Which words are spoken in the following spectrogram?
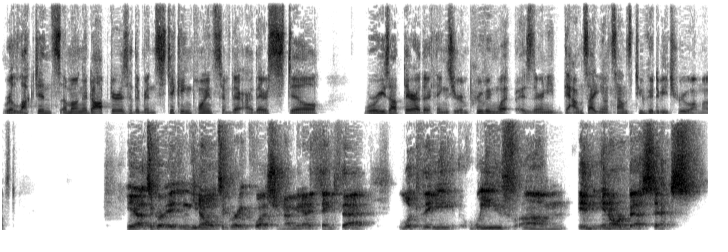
reluctance among adopters? Have there been sticking points? Have there are there still worries out there? Are there things you're improving? What is there any downside? You know, it sounds too good to be true almost. Yeah, it's a great you know, it's a great question. I mean, I think that look, the we've um in in our best X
